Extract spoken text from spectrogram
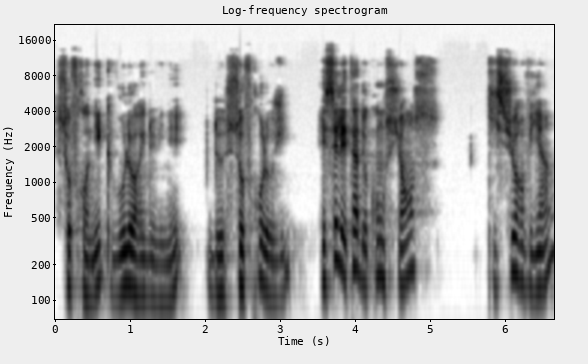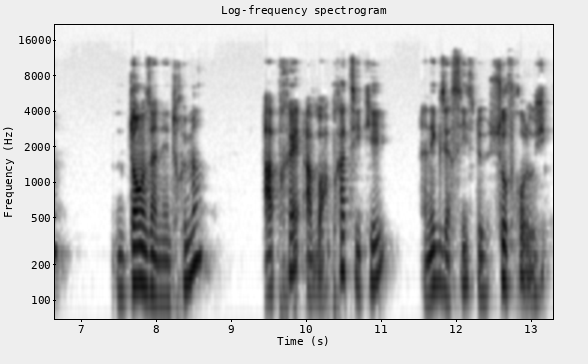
Sophronique, vous l'aurez deviné, de sophrologie. Et c'est l'état de conscience qui survient dans un être humain après avoir pratiqué un exercice de sophrologie.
